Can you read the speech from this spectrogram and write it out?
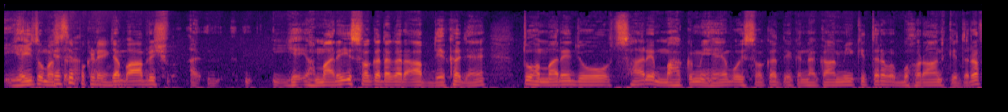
यही तो मसला पकड़े जब आप रिश्वत ये हमारे इस वक्त अगर आप देखा जाए तो हमारे जो सारे महकमे हैं वो इस वक्त एक नाकामी की तरफ़ और बहरान की तरफ़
